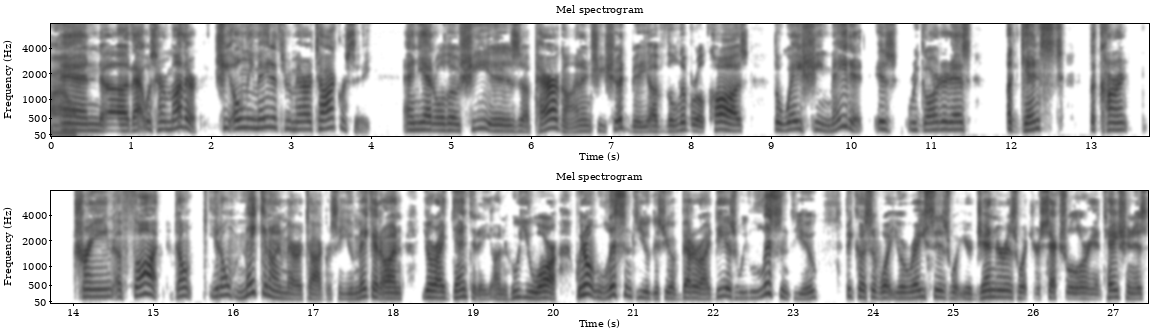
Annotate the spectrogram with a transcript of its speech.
Wow. And uh, that was her mother. She only made it through meritocracy. And yet, although she is a paragon, and she should be, of the liberal cause, the way she made it is regarded as against the current train of thought. Don't you don't make it on meritocracy. You make it on your identity, on who you are. We don't listen to you because you have better ideas. We listen to you because of what your race is, what your gender is, what your sexual orientation is.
